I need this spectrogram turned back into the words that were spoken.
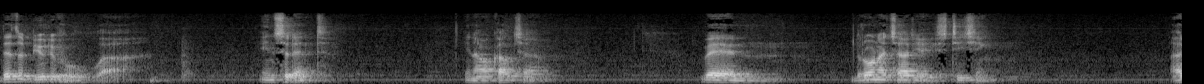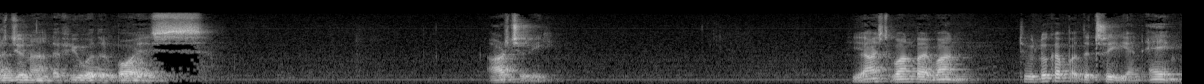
There's a beautiful uh, incident in our culture when Dronacharya is teaching Arjuna and a few other boys. Archery, he asked one by one to look up at the tree and aim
